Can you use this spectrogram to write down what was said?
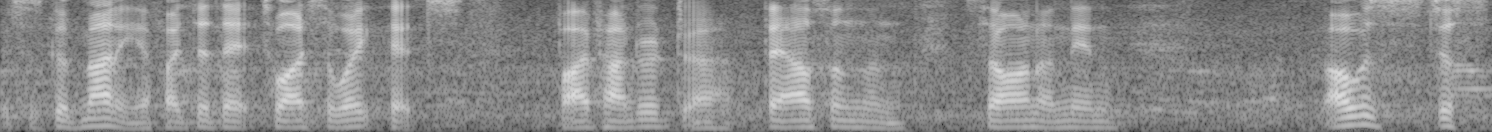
which is good money. If I did that twice a week, that's five hundred, uh, thousand, and so on. And then I was just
